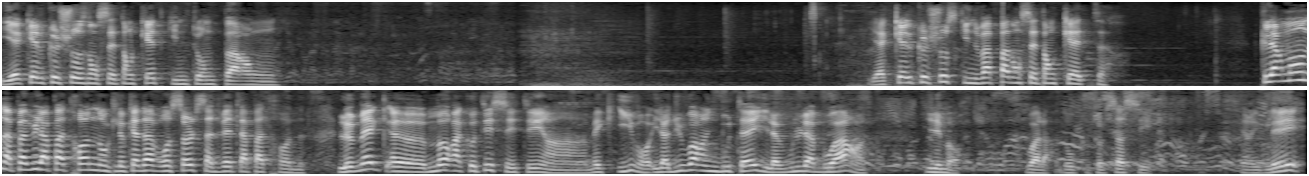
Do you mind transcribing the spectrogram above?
Il y a quelque chose dans cette enquête qui ne tourne pas rond. Il y a quelque chose qui ne va pas dans cette enquête. Clairement, on n'a pas vu la patronne, donc le cadavre au sol, ça devait être la patronne. Le mec euh, mort à côté, c'était un mec ivre. Il a dû voir une bouteille, il a voulu la boire, il est mort. Voilà, donc comme ça, c'est réglé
